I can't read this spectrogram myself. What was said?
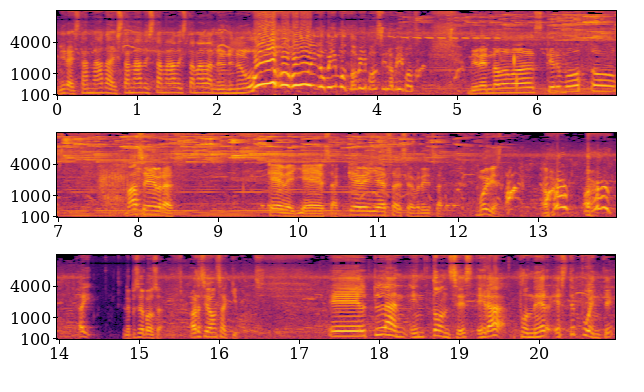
Mira, está nada, está nada, está nada, está nada. No, no, no. ¡Oh, lo vimos, lo vimos, sí lo vimos. Miren nada más, qué hermoso. Más hebras. Qué belleza, qué belleza ese brita. Muy bien. Ajá, ajá. Ay, le puse pausa. Ahora sí vamos aquí. El plan entonces era poner este puente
